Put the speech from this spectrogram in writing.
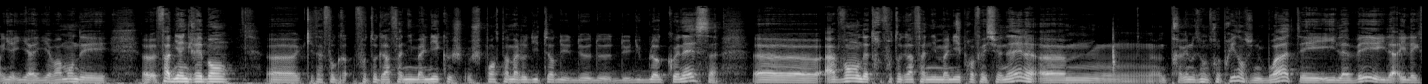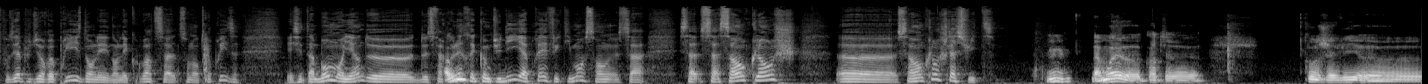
Il, y a, y a, vraiment des euh, Fabien Gréban, euh, qui est un photographe animalier que je, je pense pas mal d'auditeurs du, du, du, du, blog connaissent. avant d'être photographe animalier professionnel, travaillait dans une entreprise, dans une boîte, et il avait, il a, il a exposé à plusieurs reprises dans les dans les couloirs de, sa, de son entreprise. Et c'est un bon moyen de, de se faire ah connaître. Et comme tu dis, après effectivement, ça, ça, ça, ça, ça enclenche, ça enclenche la suite. Mmh. Bah moi, euh, quand euh, quand j'avais euh,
